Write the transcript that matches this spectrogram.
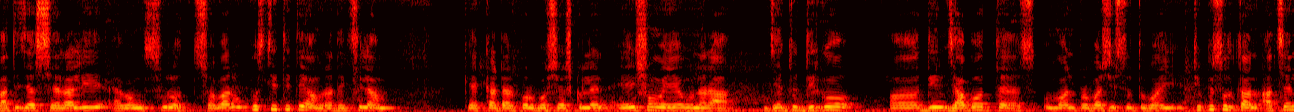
বাতিজা, শের আলী এবং সুরত, সবার উপস্থিতিতে আমরা দেখছিলাম কেক কাটার পর্ব শেষ করলেন। এই সময়ে ওনারা যেহেতু দীর্ঘ দিন যাবৎ উমান প্রবাসী সুতোভাই টিপু সুলতান আছেন,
